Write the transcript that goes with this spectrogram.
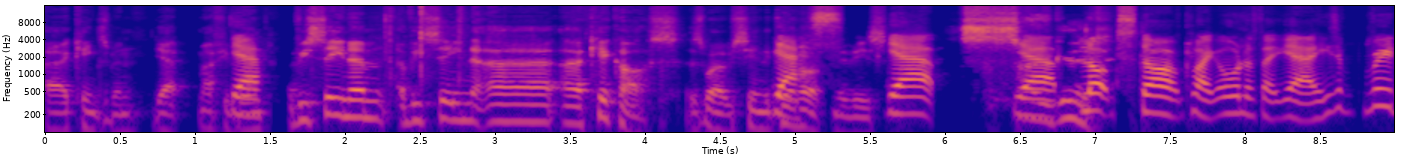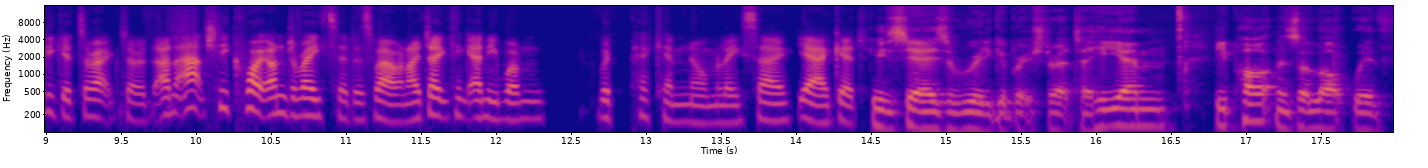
uh, Kingsman. Yeah, Matthew. Yeah. Vaughn. Have you seen um? Have you seen uh, uh Kick-Ass as well? Have you seen the Yes. Kick-Ass movies? Yeah, So yeah. good. Lock, stock, like all of that. Yeah, he's a really good director and actually quite underrated as well. And I don't think anyone would pick him normally. So yeah, good. He's yeah, he's a really good British director. He um he partners a lot with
